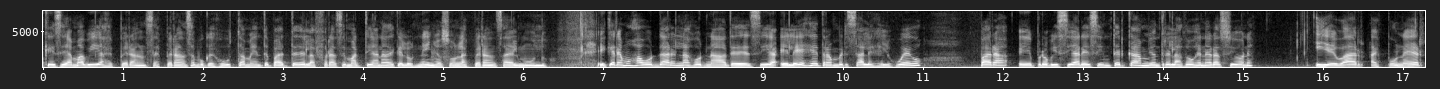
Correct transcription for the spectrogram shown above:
que se llama Vías Esperanza. Esperanza porque justamente parte de la frase martiana de que los niños son la esperanza del mundo. Y queremos abordar en la jornada, te decía, el eje transversal es el juego para eh, propiciar ese intercambio entre las dos generaciones y llevar a exponer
